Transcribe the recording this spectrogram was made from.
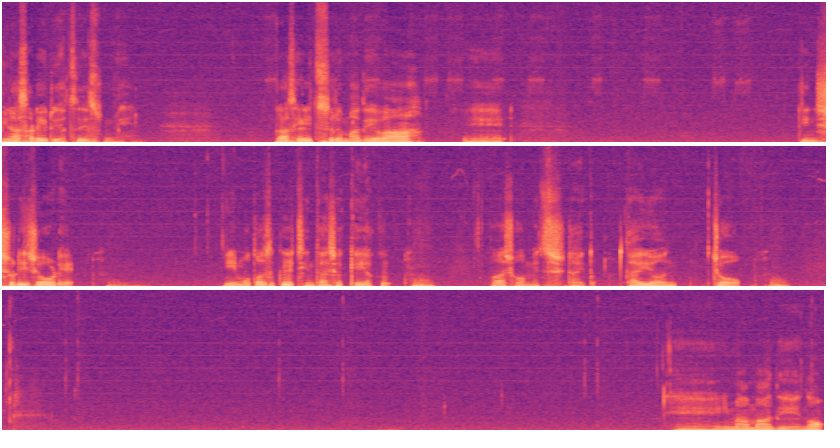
見なされるやつですね。が成立するまでは、えー、臨時処理条例に基づく賃貸借契約は消滅しないと。第4条。えー、今までの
